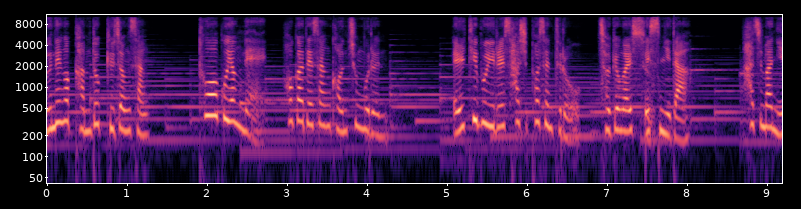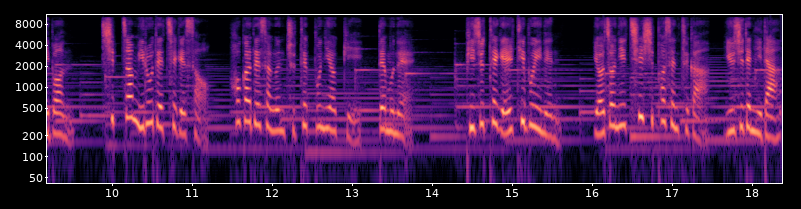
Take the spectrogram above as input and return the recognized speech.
은행업 감독 규정상 투어 구역 내 허가 대상 건축물은 LTV를 40%로 적용할 수 있습니다. 하지만 이번 10.15 대책에서 허가 대상은 주택뿐이었기 때문에 비주택 LTV는 여전히 70%가 유지됩니다.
